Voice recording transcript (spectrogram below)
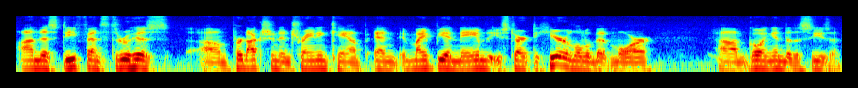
on this defense through his um, production and training camp, and it might be a name that you start to hear a little bit more um, going into the season.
